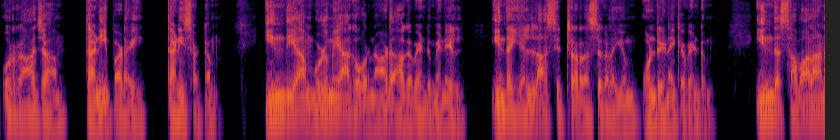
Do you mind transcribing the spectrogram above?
ஒரு ராஜா தனி படை தனி சட்டம். இந்தியா முழுமையாக ஒரு நாடு ஆக வேண்டுமெனில் இந்த எல்லா சிற்றரசுகளையும் ஒன்றிணைக்க வேண்டும். இந்த சவாலான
